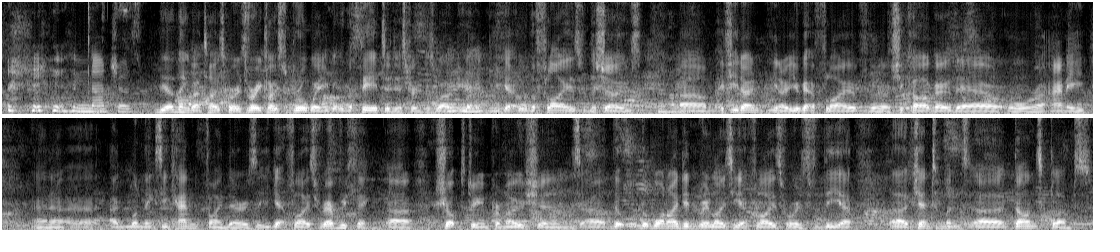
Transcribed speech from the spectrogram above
Nachos. The other thing about Times Square is very close to Broadway. You've got all the theatre district as well. and You, Mm-hmm. get, you get all the flyers for the shows. Um, if you don't, you know, you'll get a flyer for Chicago there or uh, Annie. And, uh, and one of the things you can find there is that you get flyers for everything. Uh, shops doing promotions. Uh, the, the one I didn't realise you get flyers for is for the uh, uh, gentlemen's uh, dance clubs,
